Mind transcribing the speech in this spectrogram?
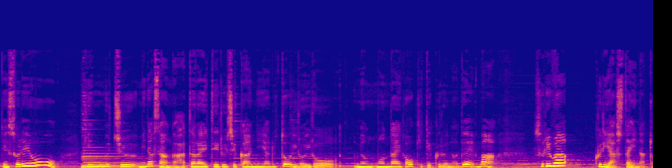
でそれを勤務中皆さんが働いている時間にやるといろいろ問題が起きてくるのでまあそれはクリアしたいなと。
